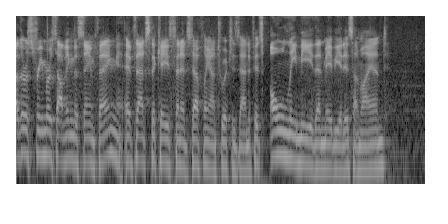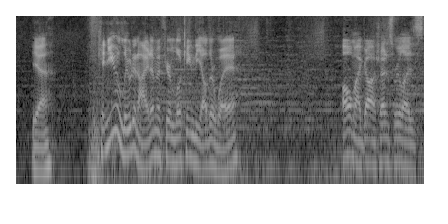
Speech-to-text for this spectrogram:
Other streamers having the same thing? If that's the case, then it's definitely on Twitch's end. If it's only me, then maybe it is on my end. Yeah. Can you loot an item if you're looking the other way? Oh my gosh, I just realized.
